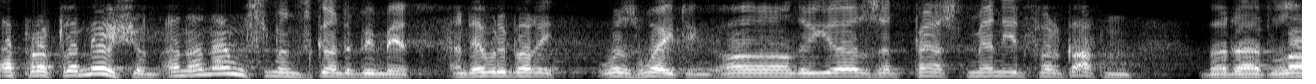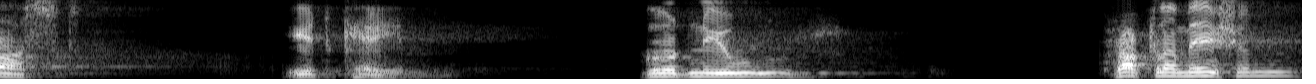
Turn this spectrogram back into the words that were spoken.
A proclamation, an announcement's going to be made. And everybody was waiting. Oh, the years had passed, many had forgotten. But at last, it came. Good news, proclamation,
